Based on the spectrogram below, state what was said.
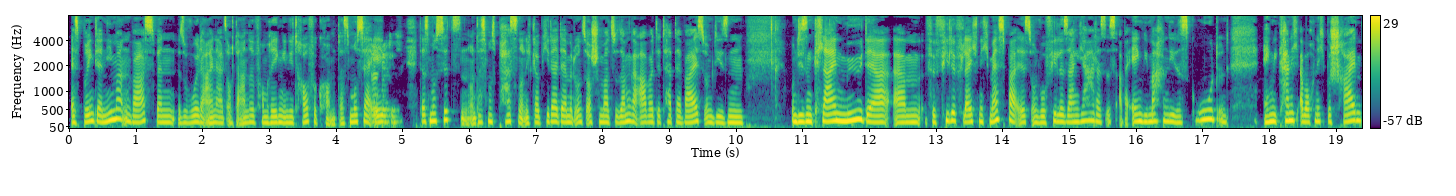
es bringt ja niemanden was, wenn sowohl der eine als auch der andere vom Regen in die Traufe kommt. Das muss ja, ja ey, das muss sitzen und das muss passen. Und ich glaube, jeder, der mit uns auch schon mal zusammengearbeitet hat, der weiß um diesen, um diesen kleinen Mühe, der ähm, für viele vielleicht nicht messbar ist und wo viele sagen, ja, das ist, aber irgendwie machen die das gut und irgendwie kann ich aber auch nicht beschreiben.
